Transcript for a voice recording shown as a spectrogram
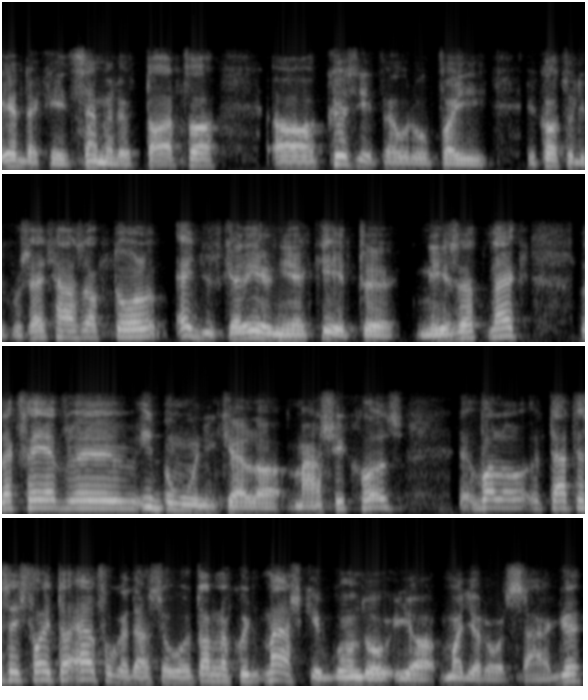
érdekeit szem előtt tartva, a közép-európai katolikus egyházaktól. Együtt kell élnie két nézetnek, legfeljebb idomulni kell a másikhoz, Való, tehát ez egyfajta elfogadása volt annak, hogy másképp gondolja Magyarország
